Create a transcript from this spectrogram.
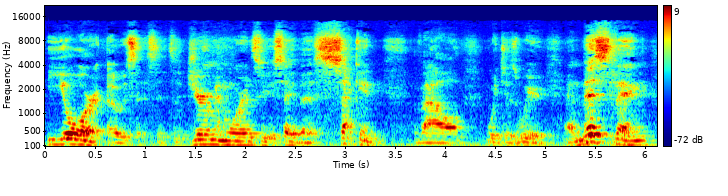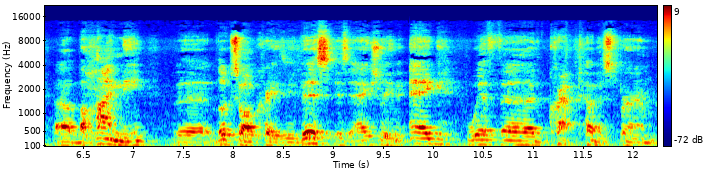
your osis. It's a German word, so you say the second vowel, which is weird. And this thing uh, behind me that looks all crazy, this is actually an egg with a crap ton of sperm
